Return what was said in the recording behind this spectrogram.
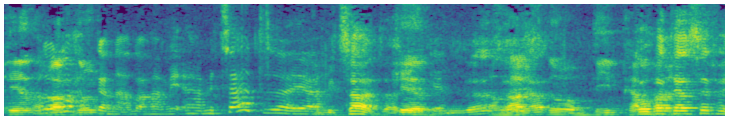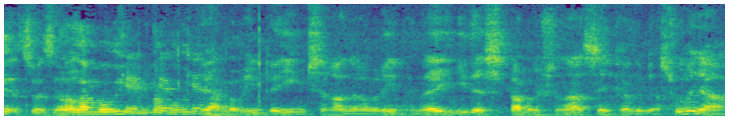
כן, לא אנחנו, לא, המ- המצעד זה היה. המצעד. כן, אנחנו עומדים כל ככה. בתי הספר יצאו את זה, לא. על המורים, כן, עם כן, המורים. כן. והמורים גאים שלנו, המורים, הנה יידיש, פעם ראשונה שכאילו אסור היה,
